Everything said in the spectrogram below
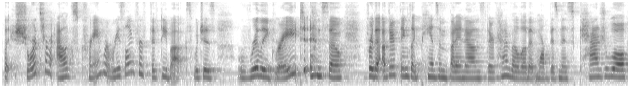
But shorts from Alex Crane were reselling for 50 bucks, which is really great. And so for the other things like pants and button downs, they're kind of a little bit more business casual.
